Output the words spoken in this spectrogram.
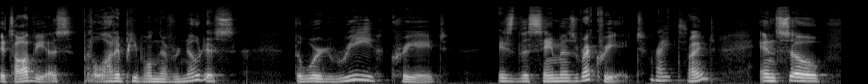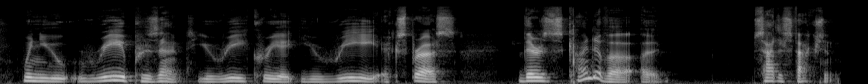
it's obvious, but a lot of people never notice. The word recreate is the same as recreate Right. right? And so when you represent, you recreate, you re express, there's kind of a, a satisfaction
